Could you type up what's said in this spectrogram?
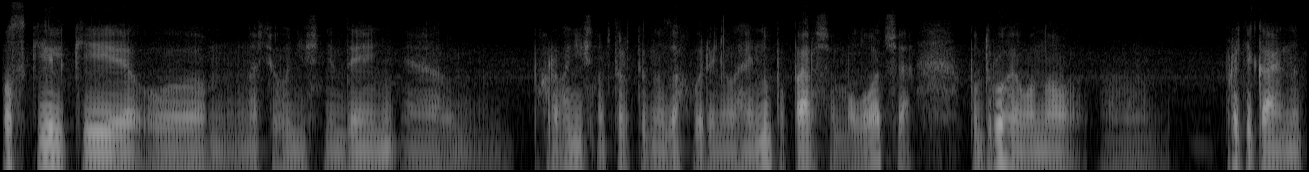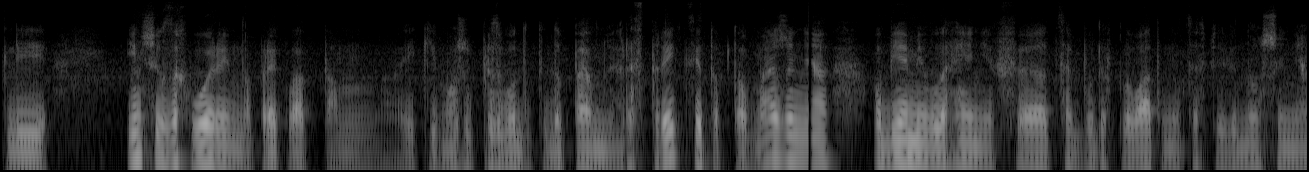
оскільки о, на сьогоднішній день е, хронічно обструктивне захворювання легень, ну, по-перше, молодше, по-друге, воно е, протікає на тлі інших захворювань, наприклад, там, які можуть призводити до певної рестрикції, тобто обмеження об'ємів легенів, е, це буде впливати на це співвідношення.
